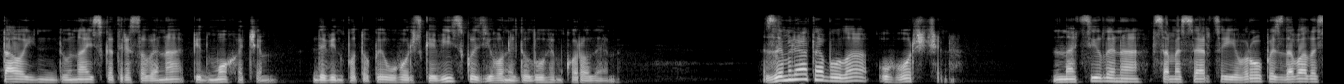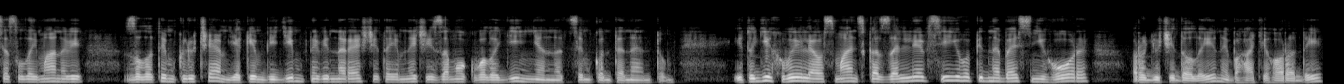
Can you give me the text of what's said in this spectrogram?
тайн дунайська трясовина під Мохачем, де він потопив угорське військо з його недолугим королем. Земля та була Угорщина. Націлена в саме серце Європи, здавалася Сулейманові золотим ключем, яким відімкне він нарешті таємничий замок володіння над цим континентом. І тоді хвиля османська залє всі його піднебесні гори, родючі долини, багаті городи,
